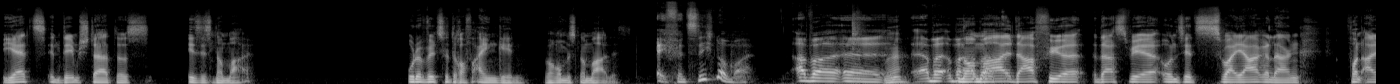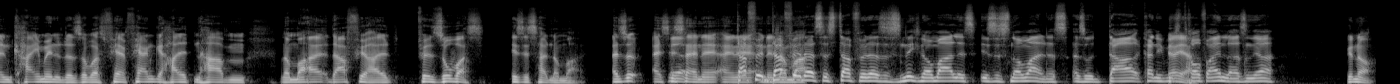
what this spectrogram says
jetzt in dem Status ist es normal. Oder willst du darauf eingehen, warum es normal ist? Ich finde es nicht normal. Aber, äh, ne? aber, aber, normal aber, dafür, dass wir uns jetzt zwei Jahre lang von allen Keimen oder sowas ferngehalten haben. Normal dafür halt für sowas ist es halt normal. Also es ist ja. eine, eine, dafür, eine dafür, dass es, dafür, dass es nicht normal ist, ist es normal. Das, also da kann ich mich ja, ja. drauf einlassen, ja. Genau.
